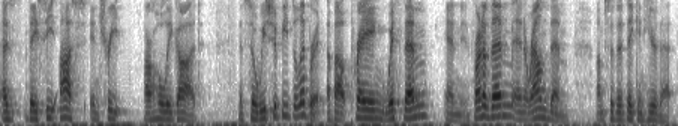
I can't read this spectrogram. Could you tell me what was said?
as they see us entreat our holy God. And so we should be deliberate about praying with them and in front of them and around them um, so that they can hear that.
